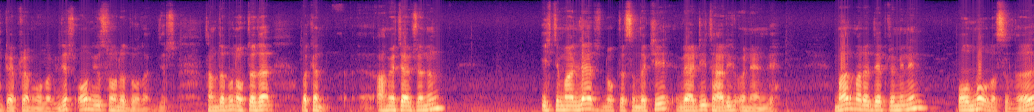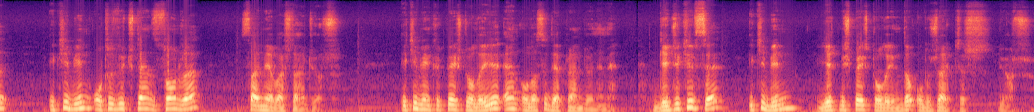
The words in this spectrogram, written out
bu deprem olabilir. 10 yıl sonra da olabilir. Tam da bu noktada bakın Ahmet Ercan'ın ihtimaller noktasındaki verdiği tarih önemli. Marmara depreminin olma olasılığı 2033'ten sonra saymaya başlar diyor. 2045 dolayı en olası deprem dönemi. Gecikirse 2075 dolayında olacaktır diyor.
